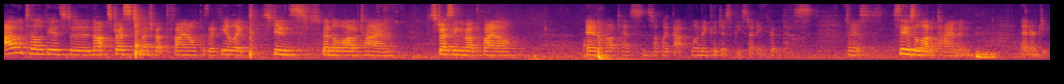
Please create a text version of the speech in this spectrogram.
I would tell kids to not stress too much about the final because I feel like students spend a lot of time stressing about the final and about tests and stuff like that when they could just be studying for the tests. And it saves a lot of time and mm-hmm. energy.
